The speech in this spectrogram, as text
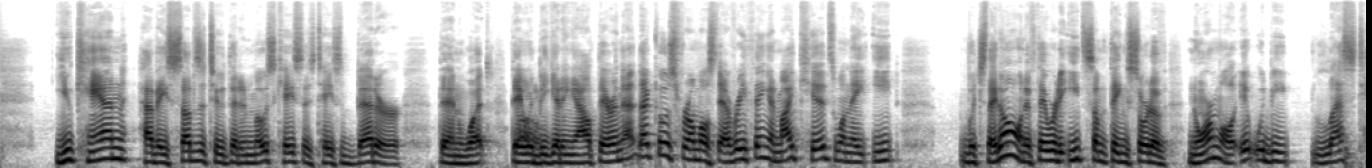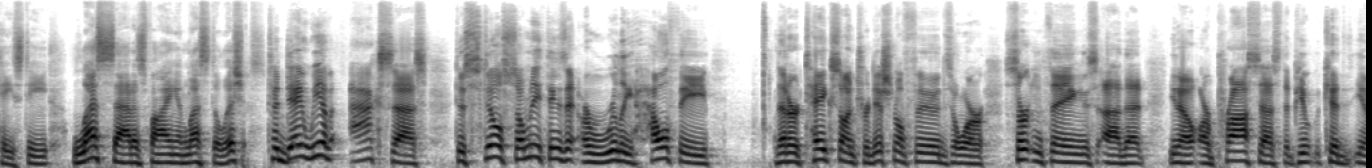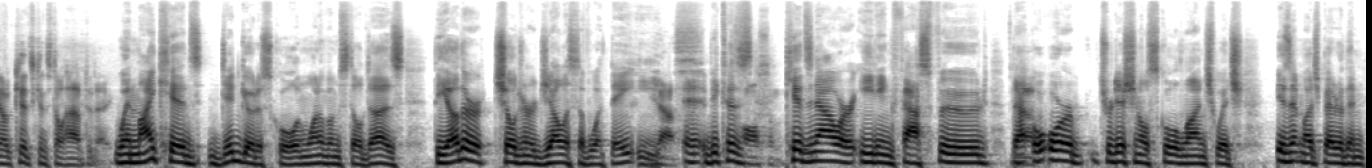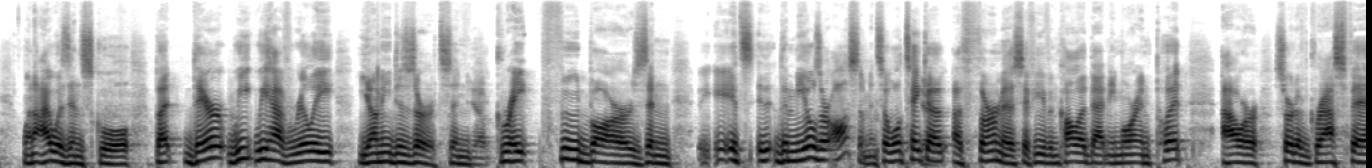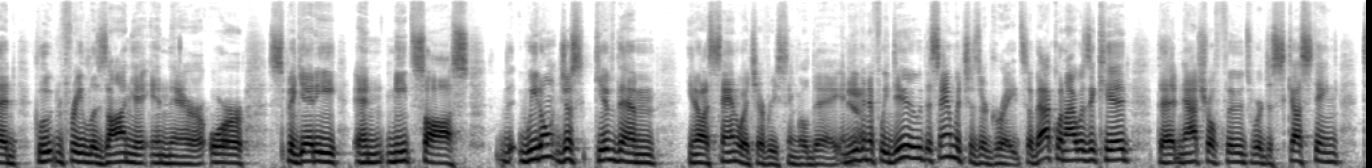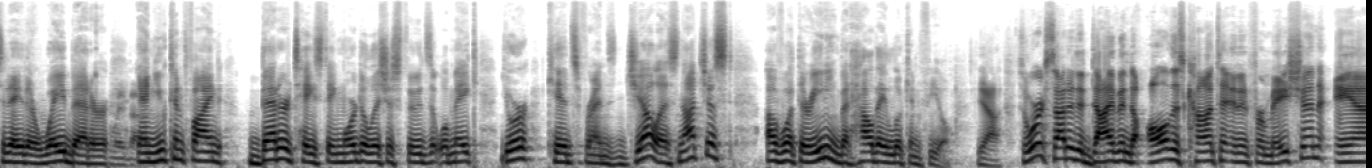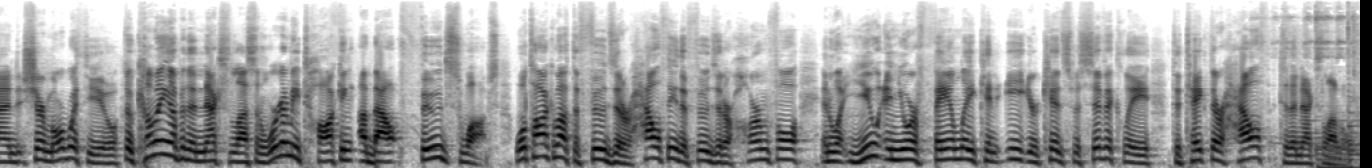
you can have a substitute that in most cases tastes better than what they oh. would be oh. getting out there. And that, that goes for almost everything. And my kids, when they eat, which they don't, if they were to eat something sort of normal, it would be less tasty, less satisfying, and less delicious. Today, we have access to still so many things that are really healthy that are takes on traditional foods or certain things uh, that you know are processed that people kids you know kids can still have today. When my kids did go to school, and one of them still does, the other children are jealous of what they eat. Yes, uh, because awesome. kids now are eating fast food that yeah. or, or traditional school lunch, which isn't much better than when I was in school. But there, we, we have really yummy desserts and yep. great food bars, and it's it, the meals are awesome. And so we'll take yep. a, a thermos, if you even call it that anymore, and put our sort of grass-fed gluten-free lasagna in there or spaghetti and meat sauce. We don't just give them you know, a sandwich every single day. And yeah. even if we do, the sandwiches are great. So back when I was a kid, the natural foods were disgusting. Today they're way better. way better. And you can find better tasting, more delicious foods that will make your kids' friends jealous, not just of what they're eating, but how they look and feel. Yeah. So we're excited to dive into all this content and information and share more with you. So coming up in the next lesson, we're going to be talking about food swaps. We'll talk about the foods that are healthy, the foods that are harmful, and what you and your family can eat, your kids specifically, to take their health to the next level.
